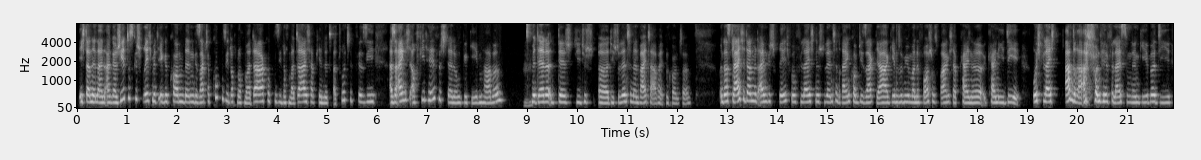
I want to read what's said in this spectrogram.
ich dann in ein engagiertes Gespräch mit ihr gekommen bin, gesagt habe, gucken Sie doch noch mal da, gucken Sie doch mal da, ich habe hier einen Literaturtipp für Sie. Also eigentlich auch viel Hilfestellung gegeben habe, mhm. mit der, der die, die, äh, die Studentin dann weiterarbeiten konnte. Und das gleiche dann mit einem Gespräch, wo vielleicht eine Studentin reinkommt, die sagt, ja, geben Sie mir mal eine Forschungsfrage, ich habe keine, keine Idee. Wo ich vielleicht andere Art von Hilfeleistungen gebe, die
